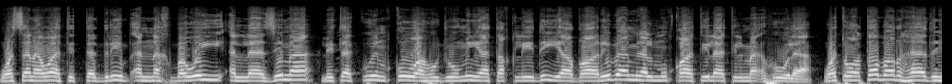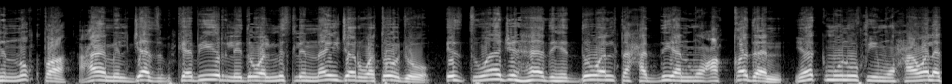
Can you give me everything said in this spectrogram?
وسنوات التدريب النخبوي اللازمة لتكوين قوة هجومية تقليدية ضاربة من المقاتلات المأهولة. وتعتبر هذه النقطة عامل جذب كبير لدول مثل النيجر وتوجو إذ تواجه هذه الدول تحديا معقدا يكمن في محاولة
